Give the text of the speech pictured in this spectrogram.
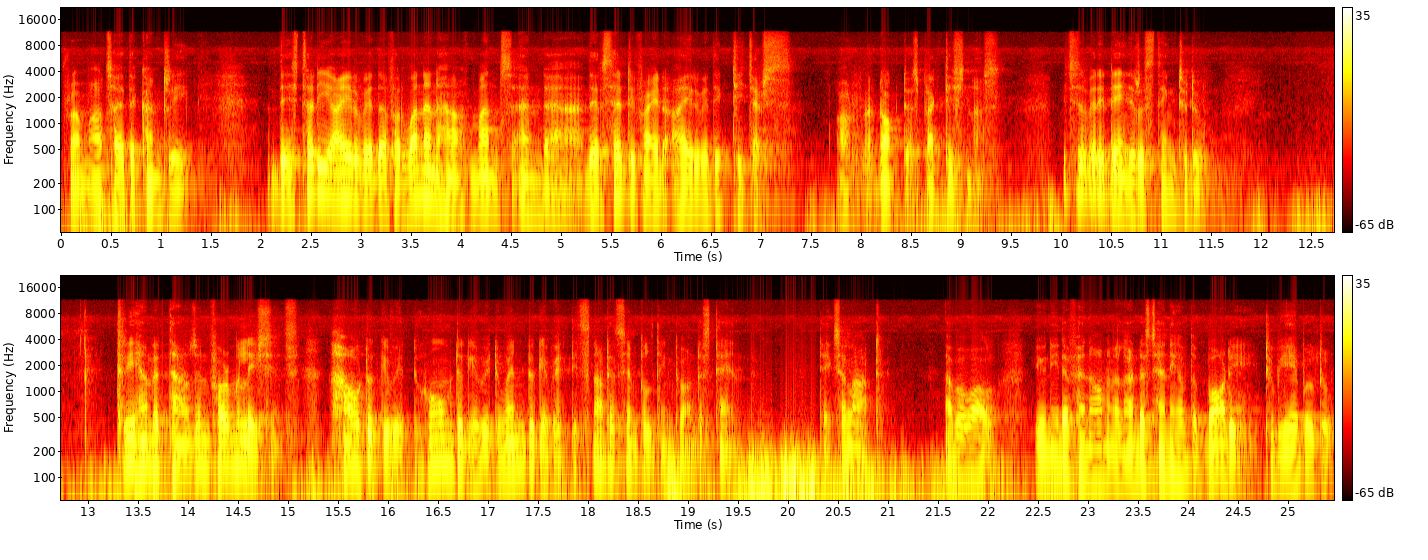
from outside the country, they study Ayurveda for one and a half months and uh, they're certified Ayurvedic teachers or doctors, practitioners, which is a very dangerous thing to do. Three hundred thousand formulations, how to give it, whom to give it, when to give it, it's not a simple thing to understand, takes a lot. Above all, you need a phenomenal understanding of the body to be able to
